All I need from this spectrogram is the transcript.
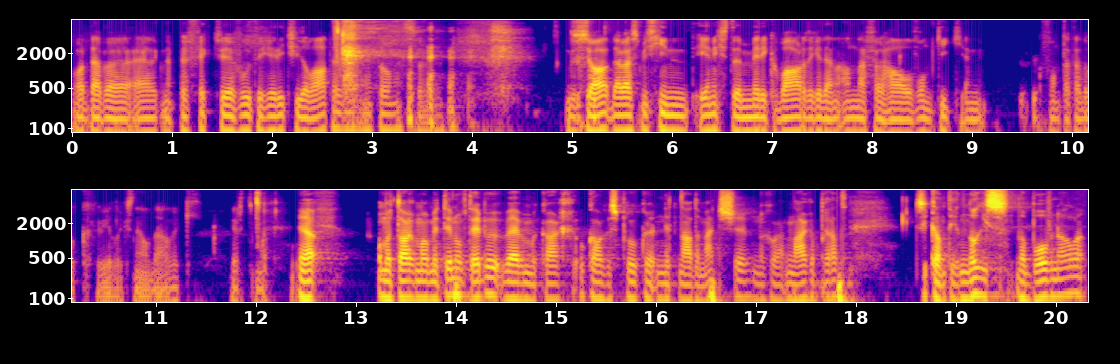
Waar dat we eigenlijk een perfect tweevoetige Richie de Laat hebben, Thomas. Eh, dus ja, dat was misschien het enigste merkwaardige dan aan dat verhaal, vond ik. En ik vond dat dat ook redelijk snel duidelijk werd. Maar Ja, om het daar maar meteen over te hebben. Wij hebben elkaar ook al gesproken net na de match, eh, nog wat nagepraat. Dus ik kan het hier nog eens naar boven halen.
